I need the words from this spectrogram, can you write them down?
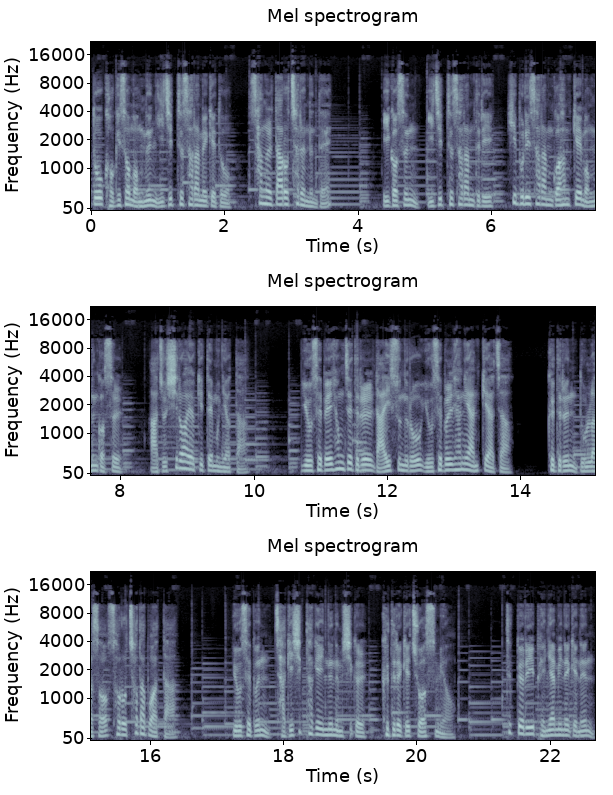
또 거기서 먹는 이집트 사람에게도 상을 따로 차렸는데 이것은 이집트 사람들이 히브리 사람과 함께 먹는 것을 아주 싫어하였기 때문이었다. 요셉의 형제들을 나이 순으로 요셉을 향해 앉게 하자 그들은 놀라서 서로 쳐다보았다. 요셉은 자기 식탁에 있는 음식을 그들에게 주었으며 특별히 베냐민에게는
